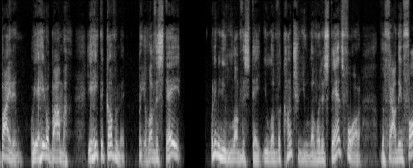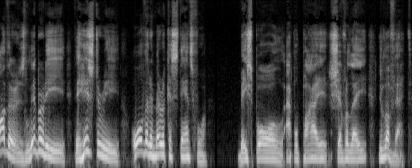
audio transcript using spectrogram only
Biden or you hate Obama. You hate the government, but you love the state. What do you mean you love the state? You love the country. You love what it stands for. The founding fathers, liberty, the history, all that America stands for. Baseball, apple pie, Chevrolet. You love that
